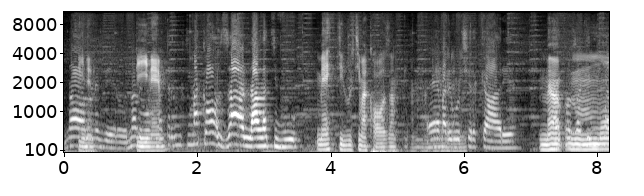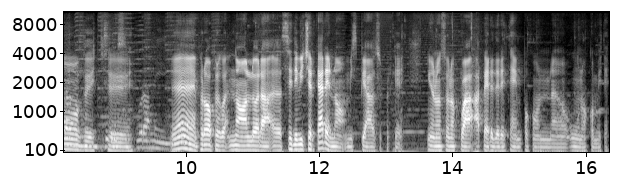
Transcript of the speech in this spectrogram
No, Fine. non è vero. No, Fine. l'ultima cosa alla TV. Metti l'ultima cosa. Eh, ma devo cercare. Ma muovete. Eh, proprio. No, allora, eh, se devi cercare, no, mi spiace perché io non sono qua a perdere tempo con uh, uno come te.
